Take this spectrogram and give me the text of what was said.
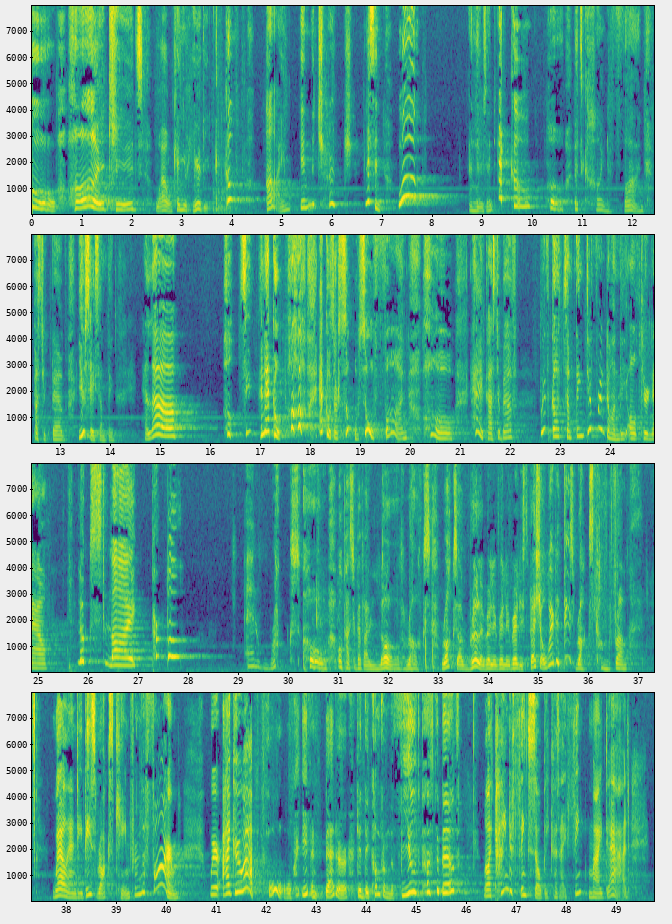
Oh, hi, kids. Wow, can you hear the echo? I'm in the church. Listen, woo! And there's an echo. Oh, that's kind of fun. Pastor Bev, you say something. Hello? Oh, see, an echo. Echoes are so, so fun. Oh, hey, Pastor Bev, we've got something different on the altar now. Looks like and rocks. Oh, oh, Pastor Bev, I love rocks. Rocks are really, really, really, really special. Where did these rocks come from? Well, Andy, these rocks came from the farm where I grew up. Oh, even better. Did they come from the field, Pastor Bev? Well, I kind of think so because I think my dad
